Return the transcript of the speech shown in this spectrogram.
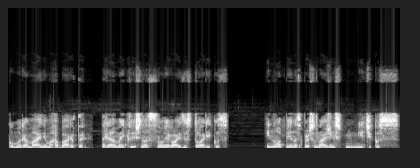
como Ramayana e Mahabharata. Rama e Krishna são heróis históricos, e não apenas personagens míticos.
